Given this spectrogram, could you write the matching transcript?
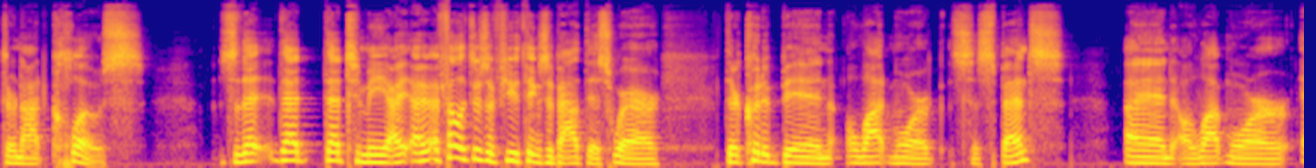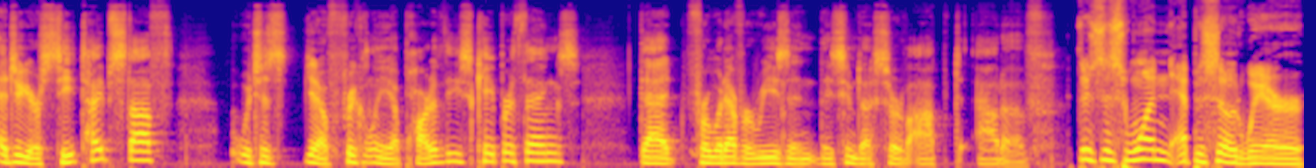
they're not close. So that that that to me, I I felt like there's a few things about this where there could have been a lot more suspense and a lot more edge of your seat type stuff, which is, you know, frequently a part of these caper things that for whatever reason they seem to sort of opt out of. There's this one episode where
